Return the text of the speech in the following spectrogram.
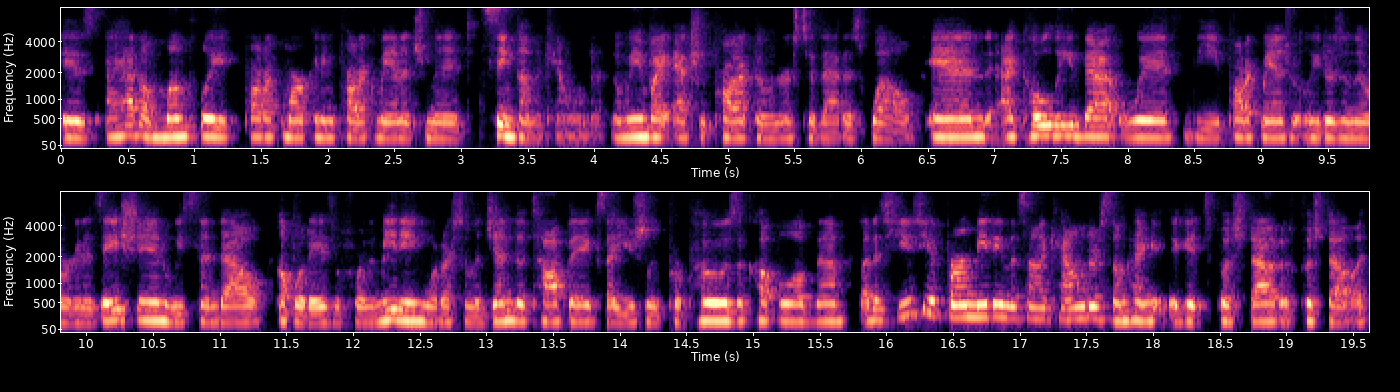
is I have a monthly product marketing, product management sync on the calendar. And we invite actually product owners to that as well. And I co lead that with the product management leaders in the organization. We send out a couple of days before the meeting what are some agenda topics. I usually propose a couple of them, but it's usually a firm meeting that's on a calendar. Sometimes it gets pushed out. It was pushed out like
